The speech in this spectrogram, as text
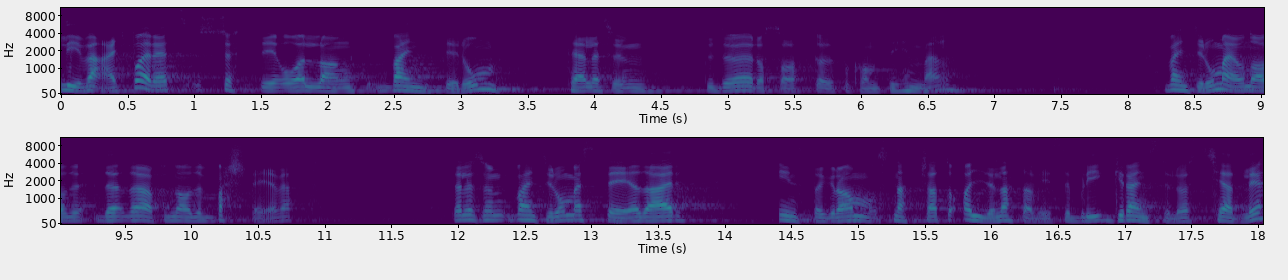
Livet er ikke bare et 70 år langt venterom til liksom, du dør, og så skal du få komme til himmelen. Venterom er jo noe av det, det, er noe av det verste jeg vet. Det er liksom, Venterom er stedet der Instagram, og Snapchat og alle nettaviser blir grenseløst kjedelig.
